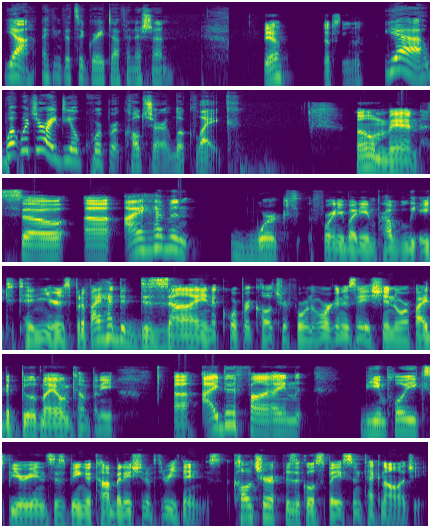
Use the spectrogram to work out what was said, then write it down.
yeah, I think that's a great definition. Yeah, absolutely. Yeah, what would your ideal corporate culture look like? Oh man. So uh, I haven't worked for anybody in probably eight to ten years, but if I had to design a corporate culture for an organization, or if I had to build my own company, uh, I define the employee experience as being a combination of three things: culture, physical space, and technology.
